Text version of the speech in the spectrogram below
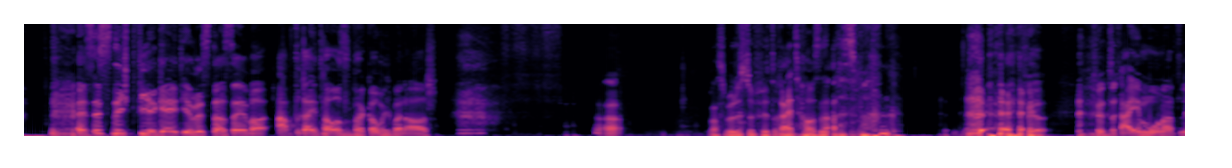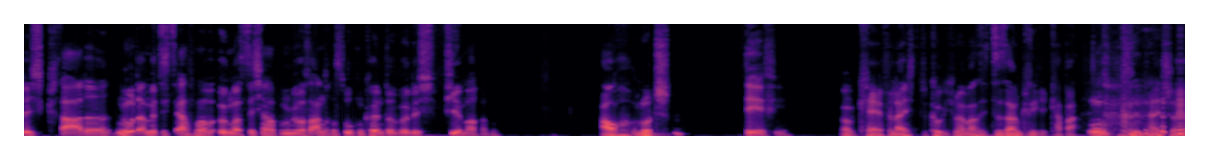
es ist nicht viel Geld, ihr wisst das selber. Ab 3000 verkaufe ich meinen Arsch. Ja, Was würdest du für 3000 alles machen? für, für drei monatlich gerade, nur damit ich erstmal irgendwas sicher habe und mir was anderes suchen könnte, würde ich viel machen. Auch lutschen? Defi. Okay, vielleicht gucke ich mal, was ich zusammenkriege. Kappa. Nein, schon.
